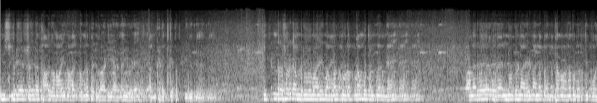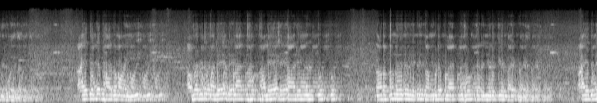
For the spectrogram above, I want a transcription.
ഇൻസ്പിറേഷന്റെ ഭാഗമായി നടക്കുന്ന പരിപാടിയാണ് ഇവിടെ സംഘടിപ്പിക്കപ്പെട്ടിരിക്കുന്നത്. കിച്ചൺ ട്രഷർ കമ്പനിയുമായി നമ്മൾ തുടക്കം മുതൽ തന്നെ വളരെ വാല്യുബിൾ നല്ല ബന്ധമാണ് പുലർത്തി പോന്നിരുന്നത് ആയതിന്റെ ഭാഗമായി അവരുടെ പല പ്ലാറ്റ്ഫോം പല കാര്യങ്ങൾക്കും നടത്തുന്നതിന് വേണ്ടി നമ്മുടെ പ്ലാറ്റ്ഫോം തിരഞ്ഞെടുക്കുകയുണ്ടായിട്ടുണ്ട്. ആയതിന്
